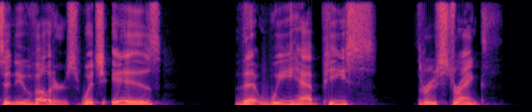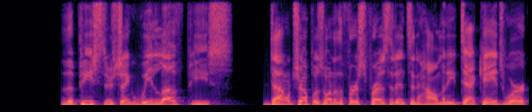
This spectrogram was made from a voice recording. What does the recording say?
to new voters, which is that we have peace through strength. The peace through strength. We love peace. Donald Trump was one of the first presidents in how many decades where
